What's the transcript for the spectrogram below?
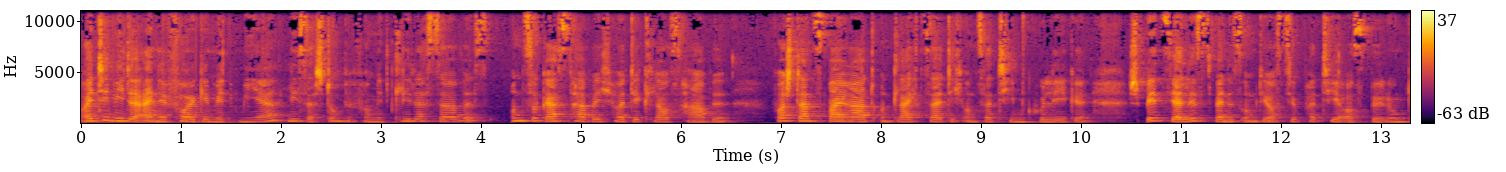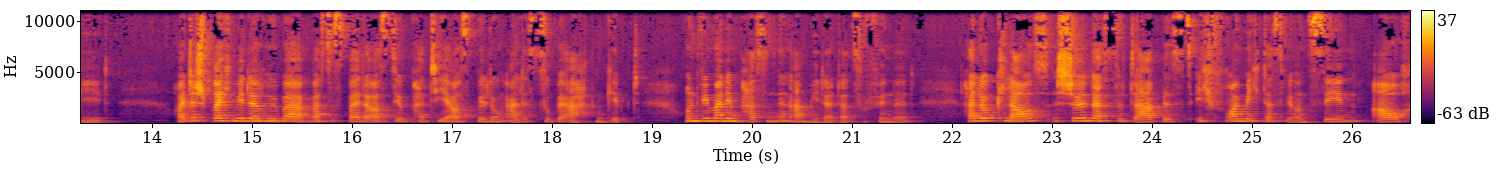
Heute wieder eine Folge mit mir, Lisa Stumpe vom Mitgliederservice. Und zu Gast habe ich heute Klaus Habel – Vorstandsbeirat und gleichzeitig unser Teamkollege, Spezialist, wenn es um die Osteopathieausbildung geht. Heute sprechen wir darüber, was es bei der Osteopathieausbildung alles zu beachten gibt und wie man den passenden Anbieter dazu findet. Hallo Klaus, schön, dass du da bist. Ich freue mich, dass wir uns sehen, auch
